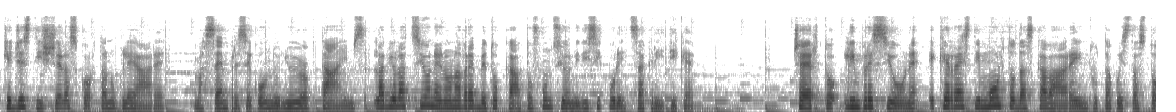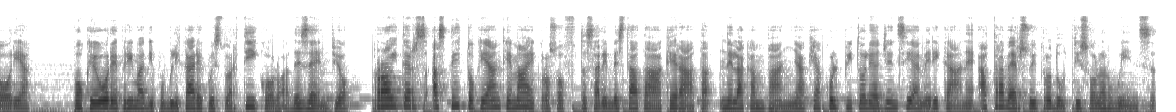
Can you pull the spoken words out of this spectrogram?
che gestisce la scorta nucleare, ma sempre secondo il New York Times la violazione non avrebbe toccato funzioni di sicurezza critiche. Certo, l'impressione è che resti molto da scavare in tutta questa storia Poche ore prima di pubblicare questo articolo, ad esempio, Reuters ha scritto che anche Microsoft sarebbe stata hackerata nella campagna che ha colpito le agenzie americane attraverso i prodotti SolarWinds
